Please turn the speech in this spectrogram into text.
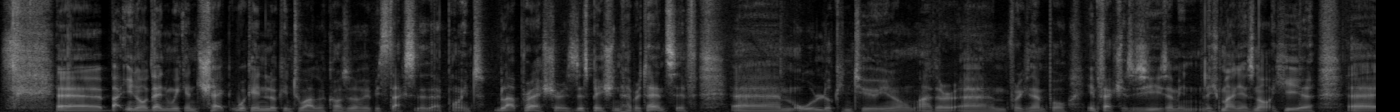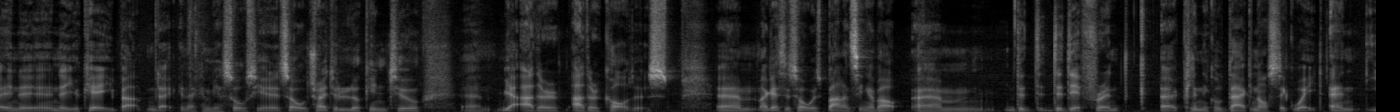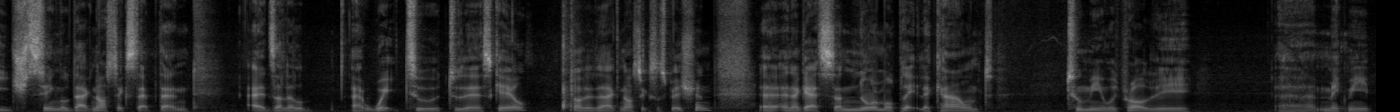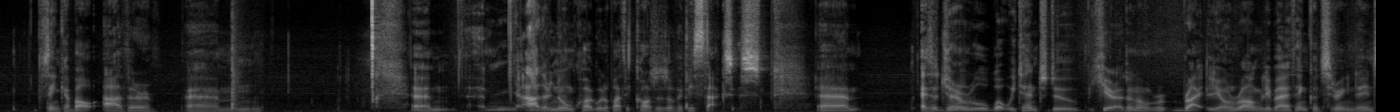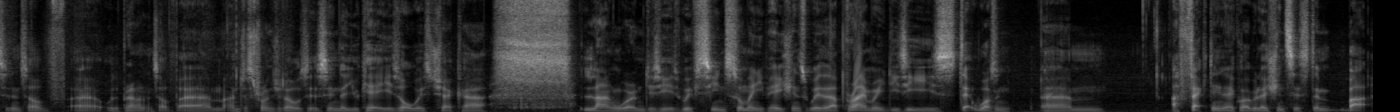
Uh, but you know, then we can check, we can look into other causes of epistaxis at that point. Blood pressure is this patient hypertensive, um, or look into you know other, um, for example, infectious disease. I mean, leishmania is not here uh, in the in the UK, but that, that can be associated. So try to look into um, yeah other other causes. Um, I guess it's always balancing about um, the the different uh, clinical diagnostic weight, and each single diagnostic step then adds a little uh, weight to to the scale of the diagnostic suspicion. Uh, and I guess a normal platelet count to me would probably uh, make me think about other. Um, um, other non-coagulopathic causes of epistaxis. Um, as a general rule, what we tend to do here, I don't know rightly or wrongly, but I think considering the incidence of uh, or the prevalence of um, in the UK is always check uh, lungworm disease. We've seen so many patients with a primary disease that wasn't um, affecting the coagulation system, but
